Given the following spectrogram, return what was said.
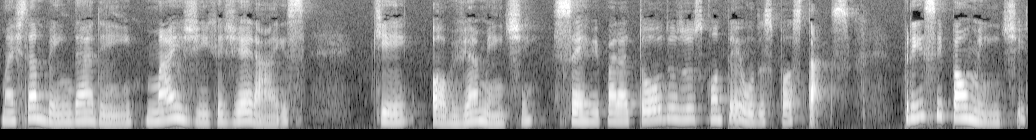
mas também darei mais dicas gerais que, obviamente, serve para todos os conteúdos postados, principalmente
